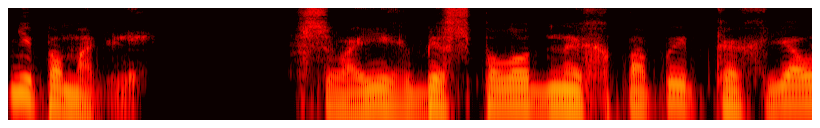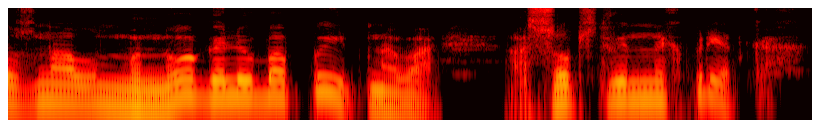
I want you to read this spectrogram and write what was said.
не помогли. В своих бесплодных попытках я узнал много любопытного о собственных предках.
